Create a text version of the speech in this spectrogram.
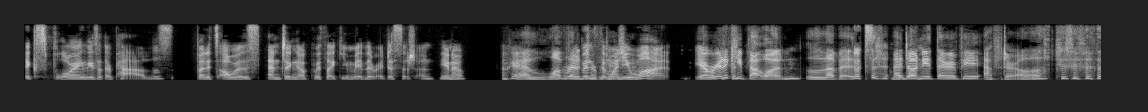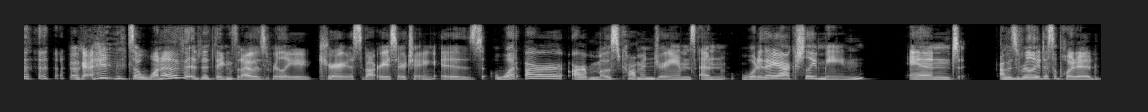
exploring these other paths, but it's always ending up with like you made the right decision, you know? Okay, I love that. Ruben's the one you want. Yeah, we're gonna keep that one. love it. I don't need therapy after all. okay. So one of the things that I was really curious about researching is what are our most common dreams and what do they actually mean? And I was really disappointed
